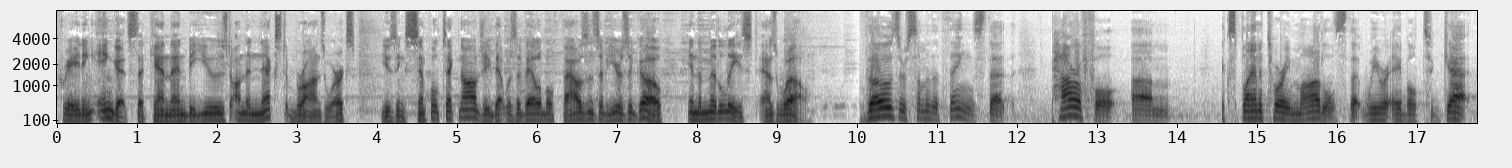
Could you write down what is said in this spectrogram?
creating ingots that can then be used on the next bronze works using simple technology that was available thousands of years ago in the Middle East as well. Those are some of the things that powerful um, explanatory models that we were able to get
